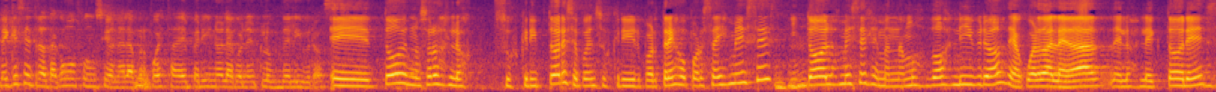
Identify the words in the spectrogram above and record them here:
¿De qué se trata? ¿Cómo funciona la propuesta de Perinola con el club de libros? Eh, todos nosotros los suscriptores se pueden suscribir por tres o por seis meses y todos los meses le mandamos dos libros de acuerdo a la edad de los lectores.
